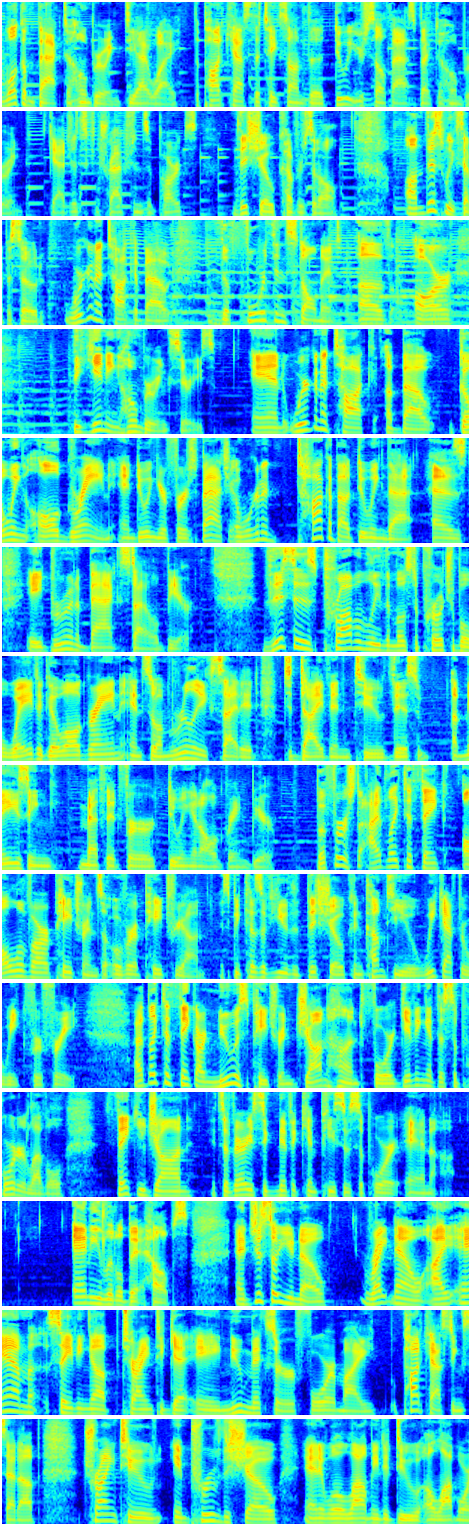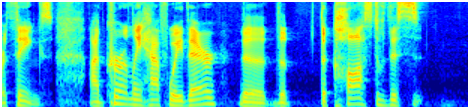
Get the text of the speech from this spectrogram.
And welcome back to Homebrewing DIY, the podcast that takes on the do it yourself aspect of homebrewing gadgets, contraptions, and parts. This show covers it all. On this week's episode, we're going to talk about the fourth installment of our beginning homebrewing series. And we're going to talk about going all grain and doing your first batch. And we're going to talk about doing that as a brew in a bag style beer. This is probably the most approachable way to go all grain, and so I'm really excited to dive into this amazing method for doing an all grain beer. But first, I'd like to thank all of our patrons over at Patreon. It's because of you that this show can come to you week after week for free. I'd like to thank our newest patron, John Hunt, for giving at the supporter level. Thank you, John. It's a very significant piece of support, and any little bit helps. And just so you know, right now I am saving up trying to get a new mixer for my podcasting setup, trying to improve the show and it will allow me to do a lot more things. I'm currently halfway there. The the the cost of this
